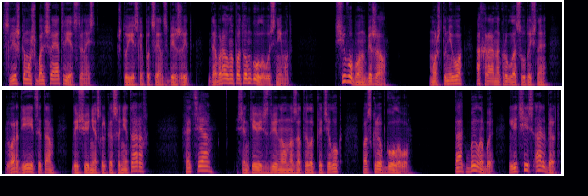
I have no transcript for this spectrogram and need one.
Слишком уж большая ответственность, что если пациент сбежит, да Брауну потом голову снимут. С чего бы он бежал? Может, у него охрана круглосуточная, гвардейцы там, да еще и несколько санитаров? Хотя...» Сенкевич сдвинул на затылок котелок, поскреб голову. «Так было бы. Лечись, Альберт,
